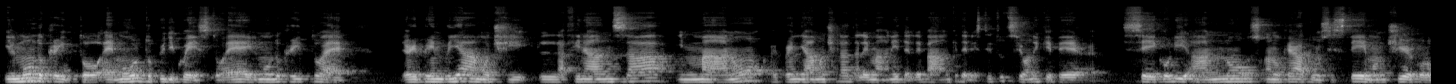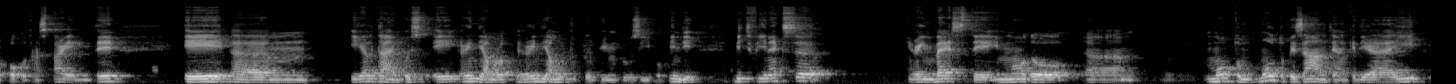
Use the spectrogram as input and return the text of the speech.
il mondo cripto è molto più di questo, eh? il mondo cripto è riprendiamoci la finanza in mano, riprendiamocela dalle mani delle banche, delle istituzioni che per secoli hanno, hanno creato un sistema, un circolo poco trasparente e um, in realtà in questo, e rendiamolo, rendiamo tutto il più inclusivo. Quindi Bitfinex reinveste in modo um, molto, molto pesante, anche direi,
